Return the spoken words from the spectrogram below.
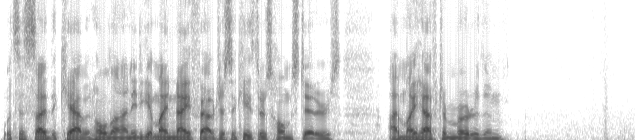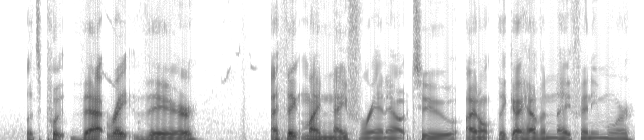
What's inside the cabin? Hold on, I need to get my knife out just in case there's homesteaders. I might have to murder them. Let's put that right there. I think my knife ran out too. I don't think I have a knife anymore.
